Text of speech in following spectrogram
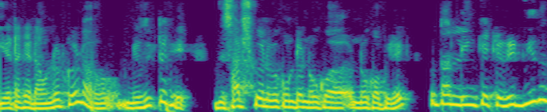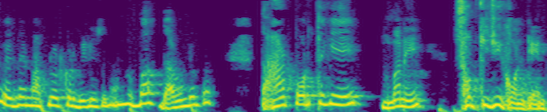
ইয়েটাকে ডাউনলোড করে নাও মিউজিকটাকে যে সার্চ করে নেবে কোনটা নো নো কপিরাইট তো তার লিঙ্কে ক্রেডিট দিয়ে দেবে দেন আপলোড করে ভিডিও বাহ, দারুণ ব্যাপার। তারপর থেকে মানে সব কিছুই কন্টেন্ট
